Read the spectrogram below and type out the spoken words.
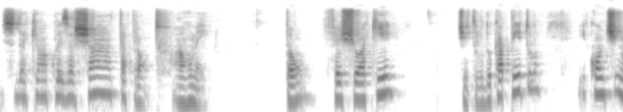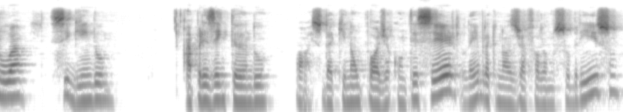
Isso daqui é uma coisa chata, pronto, arrumei. Então, fechou aqui, título do capítulo, e continua seguindo apresentando, ó, isso daqui não pode acontecer, lembra que nós já falamos sobre isso?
